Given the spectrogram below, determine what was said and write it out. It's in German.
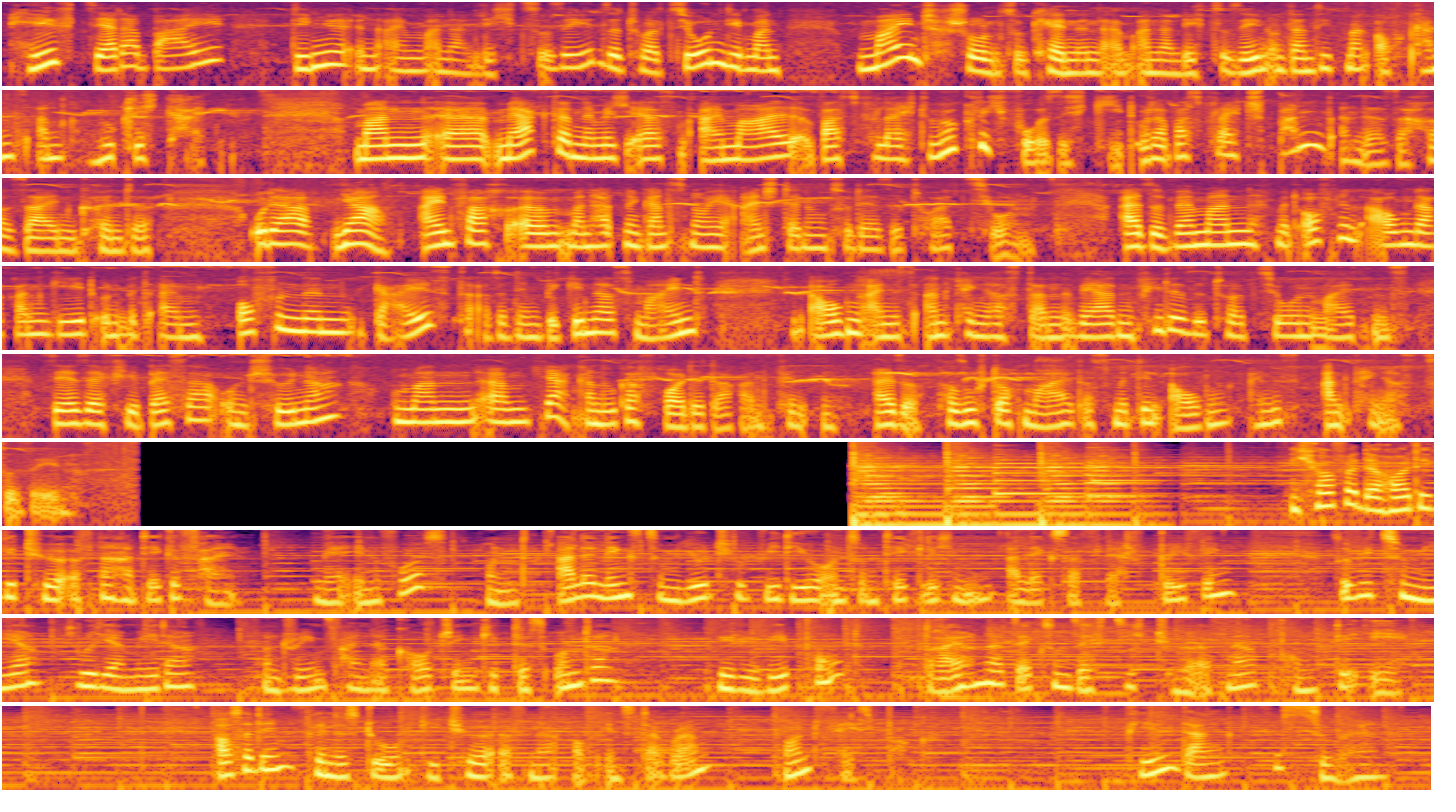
hilft sehr dabei, Dinge in einem anderen Licht zu sehen, Situationen, die man meint schon zu kennen, in einem anderen Licht zu sehen. Und dann sieht man auch ganz andere Möglichkeiten. Man äh, merkt dann nämlich erst einmal, was vielleicht wirklich vor sich geht oder was vielleicht spannend an der Sache sein könnte. Oder ja, einfach, äh, man hat eine ganz neue Einstellung zu der Situation. Also wenn man mit offenen Augen daran geht und mit einem offenen Geist, also dem Beginners Mind, den Augen eines Anfängers, dann werden viele Situationen meistens sehr, sehr viel besser und schöner und man ähm, ja, kann sogar Freude daran finden. Also versucht doch mal, das mit den Augen eines Anfängers zu sehen. Ich hoffe, der heutige Türöffner hat dir gefallen. Mehr Infos und alle Links zum YouTube-Video und zum täglichen Alexa Flash Briefing sowie zu mir, Julia Meder von Dreamfinder Coaching gibt es unter www.366türöffner.de. Außerdem findest du die Türöffner auf Instagram und Facebook. Vielen Dank fürs Zuhören.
